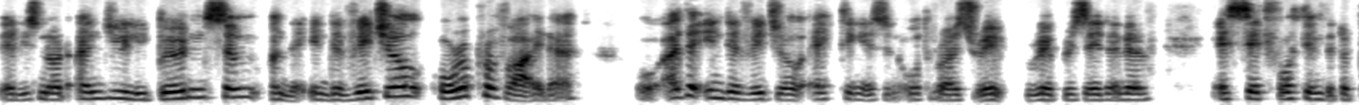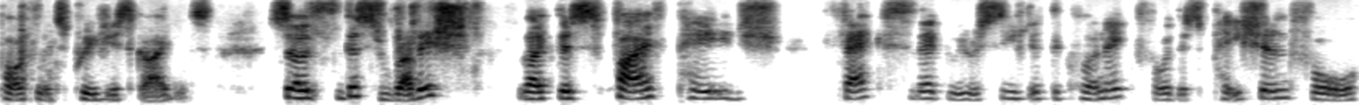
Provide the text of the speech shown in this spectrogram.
That is not unduly burdensome on the individual or a provider or other individual acting as an authorized re- representative as set forth in the department's previous guidance. So, this rubbish, like this five page fax that we received at the clinic for this patient for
